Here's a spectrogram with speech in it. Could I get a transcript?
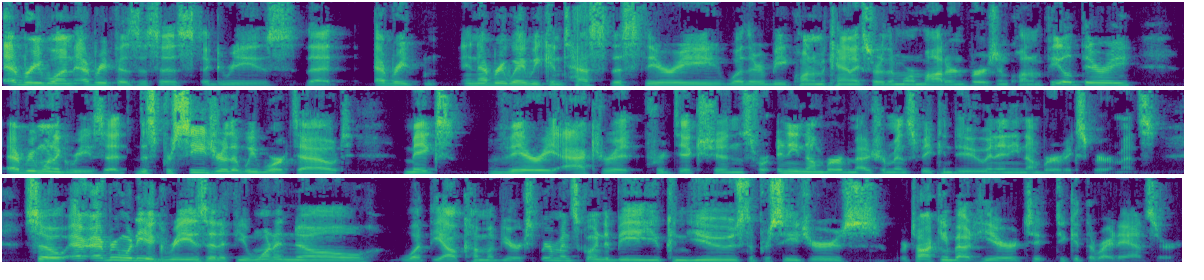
Everyone, every physicist agrees that every in every way we can test this theory, whether it be quantum mechanics or the more modern version quantum field theory. Everyone agrees that this procedure that we worked out makes very accurate predictions for any number of measurements we can do in any number of experiments. So everybody agrees that if you want to know what the outcome of your experiment is going to be, you can use the procedures we're talking about here to, to get the right answer.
